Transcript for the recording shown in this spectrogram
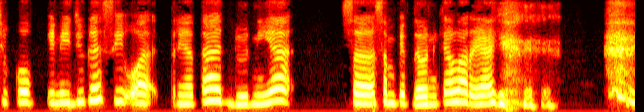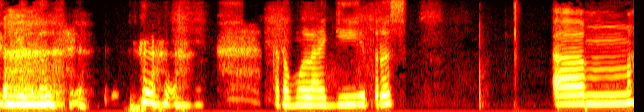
cukup ini juga sih, wah, ternyata dunia sesempit daun kelor ya. gitu. ketemu lagi, terus um,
